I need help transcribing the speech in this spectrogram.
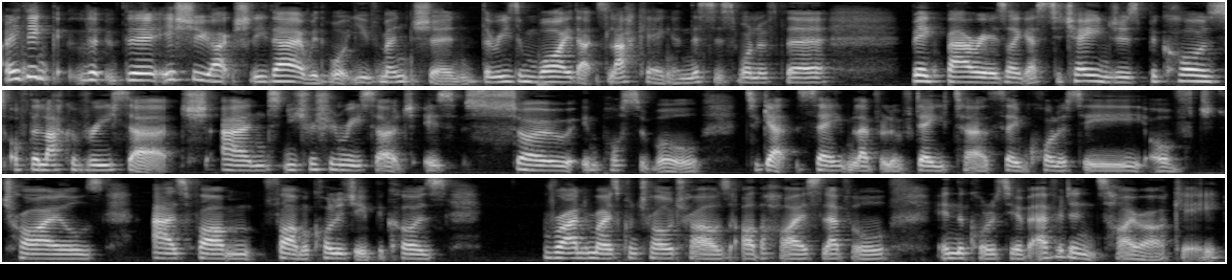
I think the the issue actually there with what you've mentioned, the reason why that's lacking, and this is one of the big barriers, I guess, to change is because of the lack of research. And nutrition research is so impossible to get the same level of data, same quality of trials as pharm- pharmacology because randomized control trials are the highest level in the quality of evidence hierarchy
